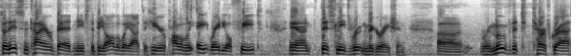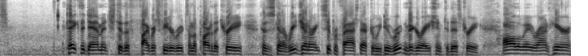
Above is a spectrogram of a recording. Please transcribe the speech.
So this entire bed needs to be all the way out to here, probably eight radial feet, and this needs root invigoration. Uh, remove the turf grass, take the damage to the fibrous feeder roots on the part of the tree because it's going to regenerate super fast after we do root invigoration to this tree. All the way around here,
